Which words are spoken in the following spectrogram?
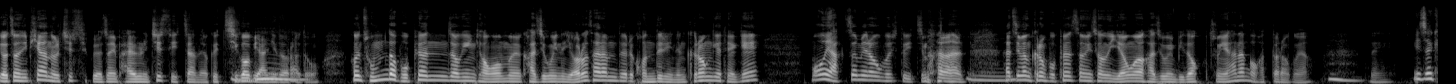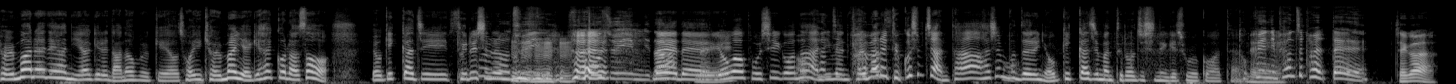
여전히 피아노를 칠 수 있고 여전히 바이올린 칠 수 있잖아요. 그 직업이 음. 아니더라도. 그건 좀 더 보편적인 경험을 가지고 있는 여러 사람들을 건드리는 그런 게 되게 뭐 약점이라고 볼 수도 있지만 음. 하지만 그런 보편성이 저는 이 영화가 가지고 있는 미덕 중에 하나인 것 같더라고요. 음. 네. 이제 결말에 대한 이야기를 나눠볼게요. 저희 결말 얘기할 거라서 여기까지 들으시는 분이 음. 스포주의입니다. 네네 네. 영화 보시거나 어, 아니면 결말을 듣고 싶지 않다 하신 분들은 여기까지만 들어주시는 게 좋을 것 같아요. 덕PD님 네. 편집할 때 제가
